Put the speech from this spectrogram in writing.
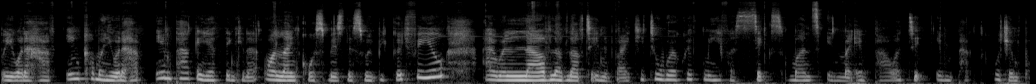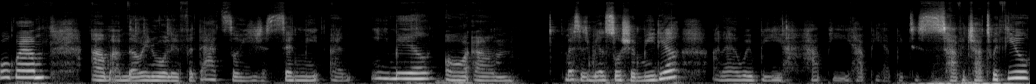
but you want to have income and you want to have impact, and you're thinking an online course business would be good for you. I would love, love, love to invite you to work with me for six months in my Empower to Impact coaching program. Um, I'm now enrolling for that, so you just send me an email or um message me on social media and I will be happy, happy, happy to have a chat with you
